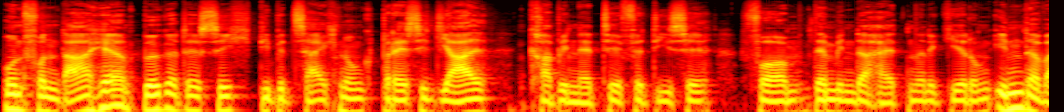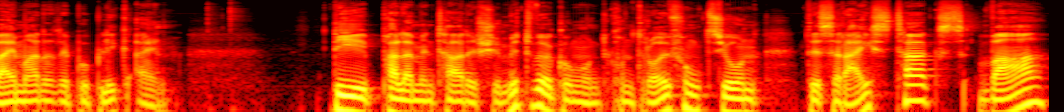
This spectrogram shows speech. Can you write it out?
und von daher bürgerte sich die Bezeichnung Präsidialkabinette für diese Form der Minderheitenregierung in der Weimarer Republik ein. Die parlamentarische Mitwirkung und Kontrollfunktion des Reichstags war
